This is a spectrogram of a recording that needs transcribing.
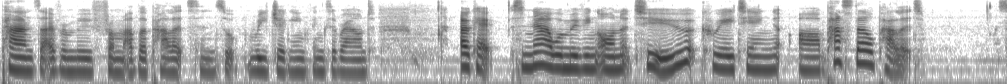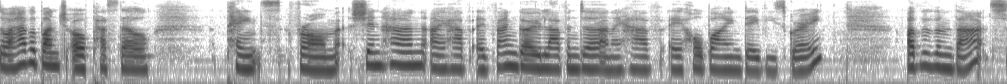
pans that I've removed from other palettes and sort of rejigging things around. Okay, so now we're moving on to creating our pastel palette. So I have a bunch of pastel paints from Shinhan. I have a Van Gogh Lavender and I have a Holbein Davy's Grey. Other than that,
